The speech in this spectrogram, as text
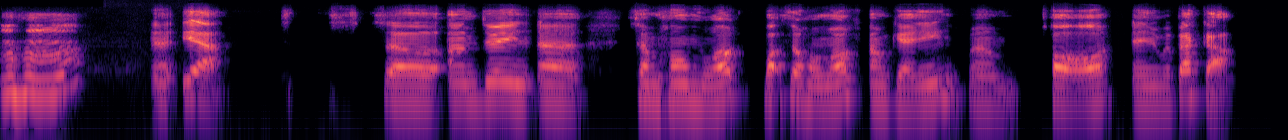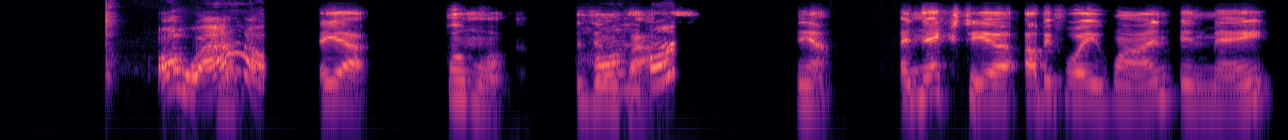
Mm-hmm. Uh, yeah. So I'm doing uh some homework. Lots of homework I'm getting from Paul and Rebecca. Oh wow. Yeah, homework. Zoom Homework? class. Yeah. And next year I'll be 41 in May.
